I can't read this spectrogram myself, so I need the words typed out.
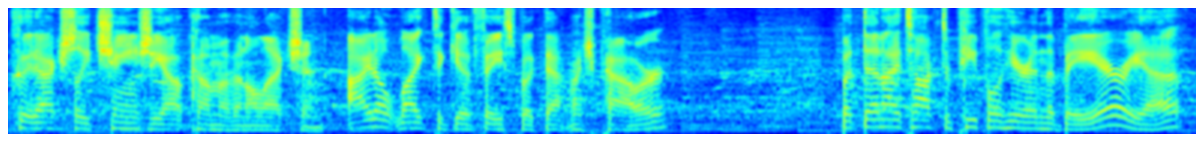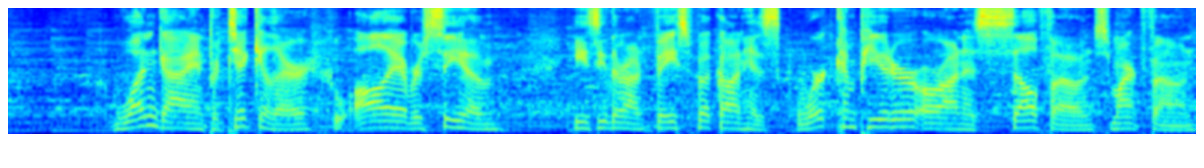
could actually change the outcome of an election. I don't like to give Facebook that much power. But then I talk to people here in the Bay Area, one guy in particular, who all I ever see him, he's either on Facebook on his work computer or on his cell phone, smartphone.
